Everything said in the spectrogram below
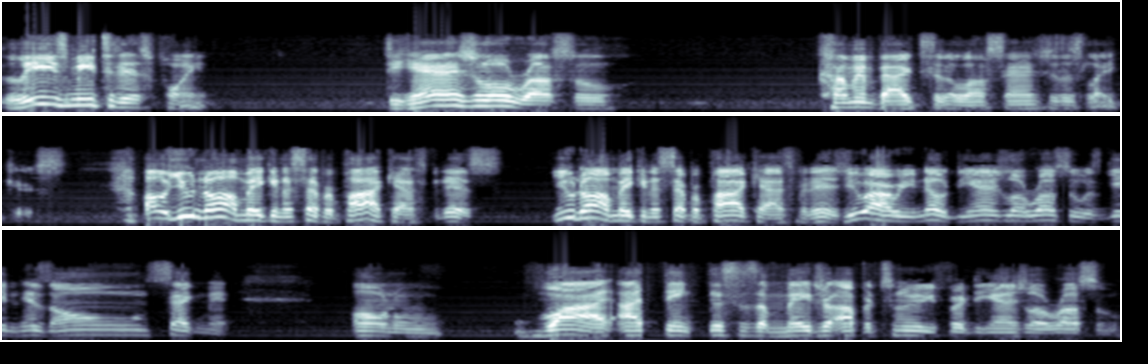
Leads me to this point. D'Angelo Russell coming back to the Los Angeles Lakers. Oh, you know I'm making a separate podcast for this. You know I'm making a separate podcast for this. You already know D'Angelo Russell is getting his own segment on why I think this is a major opportunity for D'Angelo Russell.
